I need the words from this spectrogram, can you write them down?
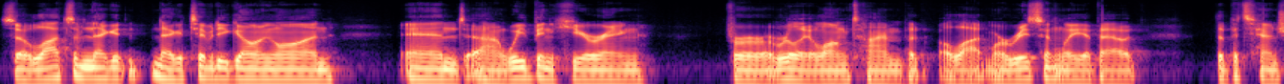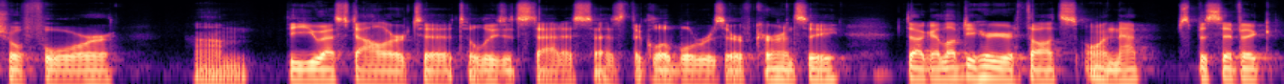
So lots of neg- negativity going on, and uh, we've been hearing for a really long time, but a lot more recently about the potential for um, the U.S. dollar to to lose its status as the global reserve currency. Doug, I'd love to hear your thoughts on that specific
